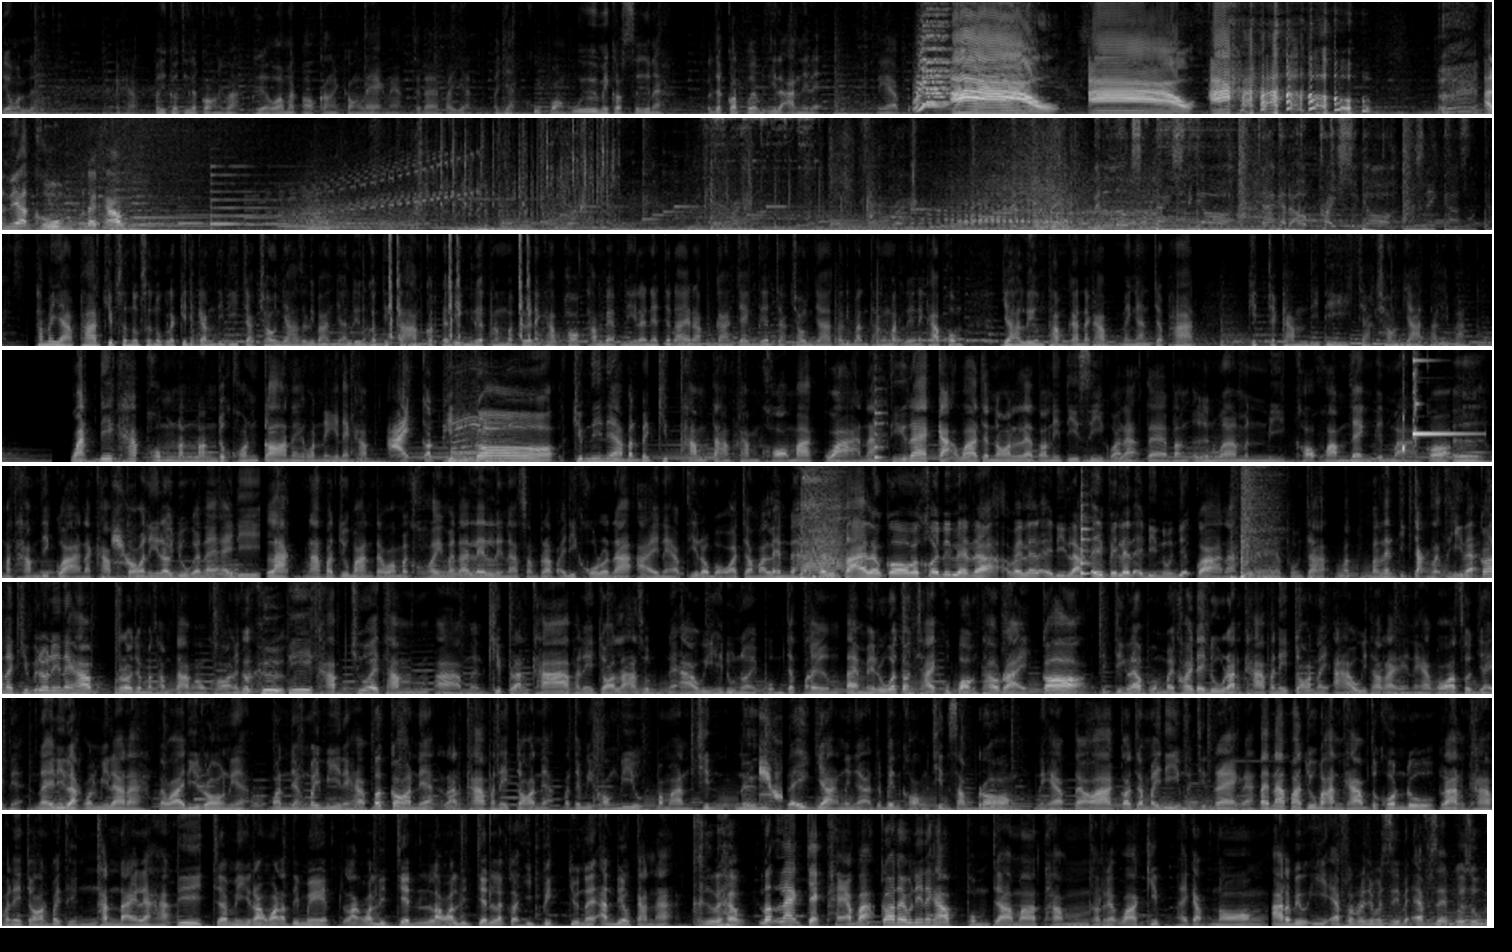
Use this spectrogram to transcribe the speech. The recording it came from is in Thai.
เดียวหมันเลยนะครับเฮ้ยกดทีละกล่องดีกว่า เผื่อว่ามันออกกล้องกล่องแรกนะ จะได้ประหยัดประหยัดคูปอง อุ้ยอุ้ยไม่กดซื้อนะ เราจะกดเปิดไปทีละอันนี่แหละนะครับ อ้าว อ้าว อ้าว อันเนี้ยคุ้มนะครับ ถ้าไม่อยากพลาดคลิปสนุกๆและกิจกรรมดีๆ จากช่องย่าสลิบันอย่าลืมกดติดตามกดกระดิ่งเลือกทั้งหมดด้วยนะครับ เพราะทำแบบนี้แล้วเนี่ยจะได้รับการแจ้งเตือนจากช่องย่าตลิบันทั้งหมดเลยนะครับผมอย่าลืมทำกันนะครับ ไม่งั้นจะพลาดกิจกรรมดีๆ จากช่องย่าตลิบัน หวัดดีครับผมน้อนๆทุกคนก็ในวันนี้นะครับไอ้กดผิดก็คลิปนี้เนี่ยมันเป็นคลิปทำตามคำขอมากกว่านะ ที่แรกกะว่าจะนอนแล้วแหละตอนนี้ตีสี่กว่าแล้ว แต่บังเอิญว่ามันมีข้อความเด้งขึ้นมาก็เออ มาทำดีกว่านะครับ ก็วันนี้เราอยู่กันใน ID หลักหน้าปัจจุบันแต่ว่าไม่ค่อยมาได้เล่นเลยนะสำหรับ ID Corona i นะครับที่เราบอกว่าจะมาเล่นนะแต่สุดท้ายแล้วก็ไม่ค่อยได้เล่นนะไปเล่น ID หลักเอ้ยไปเล่น ID นู้นเยอะกว่านะ ผมจะมามาเล่นจริงจังสักทีแล้ว ก็ในคลิปวิดีโอนี้นะครับ เราจะมาทำตามคำขอนั่นก็คือ พี่ครับช่วยทำอ่าเหมือนคลิปร้านค้าพเนจรล่าสุดใน RV ให้ดูหน่อย ผมจะเติม แต่ไม่รู้ว่าต้องใช้คูปองเท่าไหร่ ก็จริง ๆ แล้วผมไม่ค่อยได้ดูร้านค้าพเนจรใน RV เท่าไหร่เลยนะครับ เพราะว่าส่วนใหญ่เนี่ยในดีหลักมันมีแล้วนะ แต่ว่าดีรองเนี่ยมันยังไม่มีนะครับ เมื่อก่อนเนี่ยร้านค้าพเนจรเนี่ยมันจะมีของดีอยู่ประมาณชิ้นหนึ่งและอีกอย่างหนึ่งอะจะเป็นของชิ้นสำรองนะครับแต่ว่าก็จะไม่ดีเหมือนชิ้นแรกนะแต่ณปัจจุบันครับทุกคนดูร้านค้าพเนจรไปถึงขั้นไหนแล้วฮะ ที่จะมีรางวัลอัลติเมทรางวัลลีเจนรางวัลลีเจนแล้วก็อีพิกอยู่ในอันเดียวกันฮะ คือแบบรถแรกแจกแถมอะ ก็ในวันนี้นะครับ ผมจะมาทำเขาเรียกว่าคลิปให้กับน้อง RWEF สำหรับจะเป็น F เซฟ v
